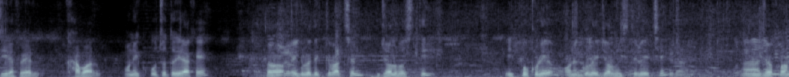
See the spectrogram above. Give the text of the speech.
জিরাফের খাবার অনেক উঁচুতেই রাখে। তো এগুলো দেখতে পাচ্ছেন জলহস্তি। এই পুকুরে অনেকগুলোই জলহস্তি রয়েছে। যখন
